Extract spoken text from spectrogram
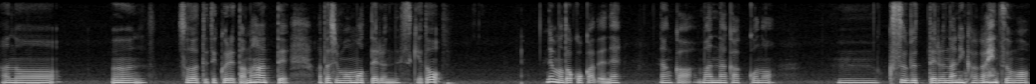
あのうん育ててくれたなって私も思ってるんですけどでもどこかでねなんか真ん中っ子のうんくすぶってる何かがいつも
